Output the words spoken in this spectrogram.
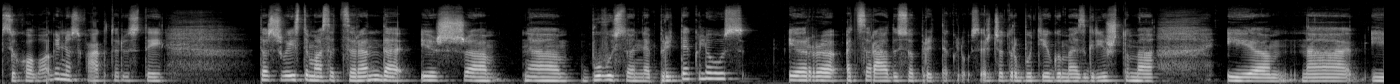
psichologinius faktorius, tai tas švaistimas atsiranda iš buvusio nepritekliaus ir atsiradusio pritekliaus. Ir čia turbūt, jeigu mes grįžtume į, na, į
